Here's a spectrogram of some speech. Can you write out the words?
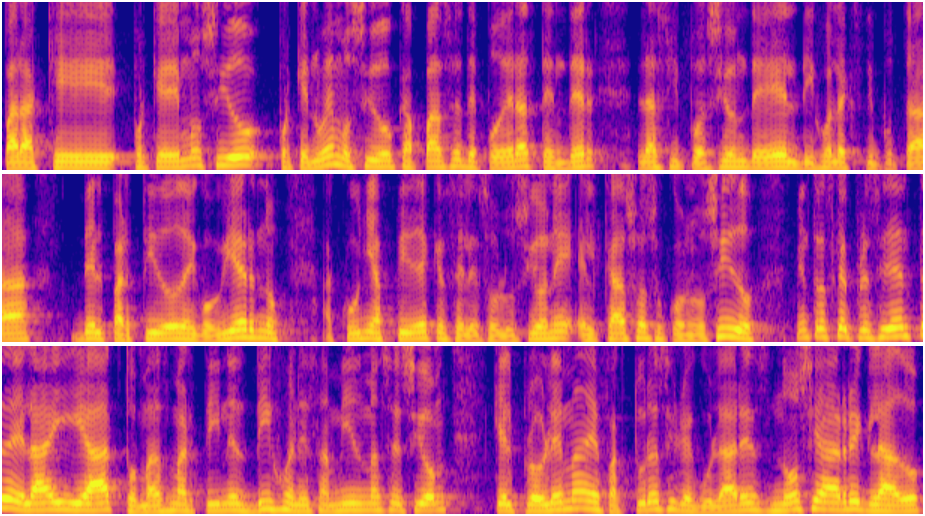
para que, porque, hemos sido, porque no hemos sido capaces de poder atender la situación de él, dijo la exdiputada del partido de gobierno. Acuña pide que se le solucione el caso a su conocido, mientras que el presidente de la AIA, Tomás Martínez, dijo en esa misma sesión que el problema de facturas irregulares no se ha arreglado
